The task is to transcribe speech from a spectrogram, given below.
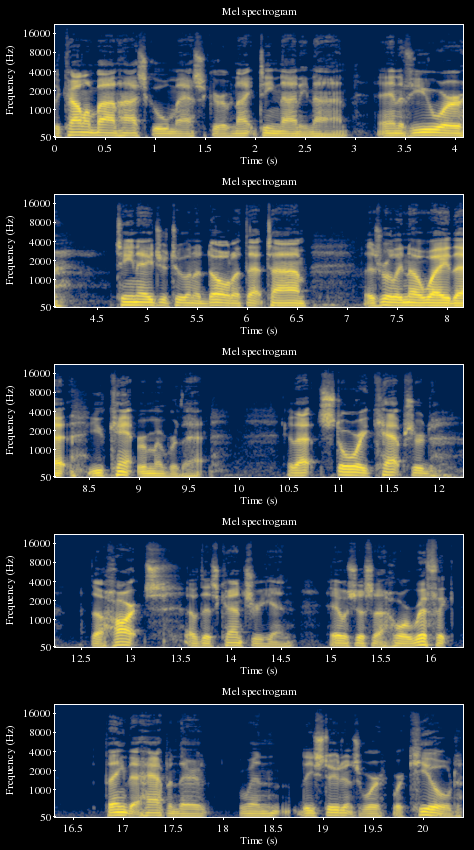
the Columbine High School massacre of 1999. And if you were a teenager to an adult at that time, there's really no way that you can't remember that. That story captured the hearts of this country. And it was just a horrific thing that happened there when these students were, were killed.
